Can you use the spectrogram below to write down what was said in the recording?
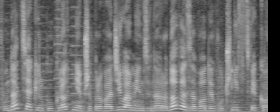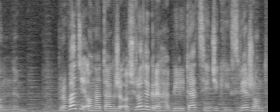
Fundacja kilkukrotnie przeprowadziła międzynarodowe zawody w łucznictwie konnym. Prowadzi ona także ośrodek rehabilitacji dzikich zwierząt.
